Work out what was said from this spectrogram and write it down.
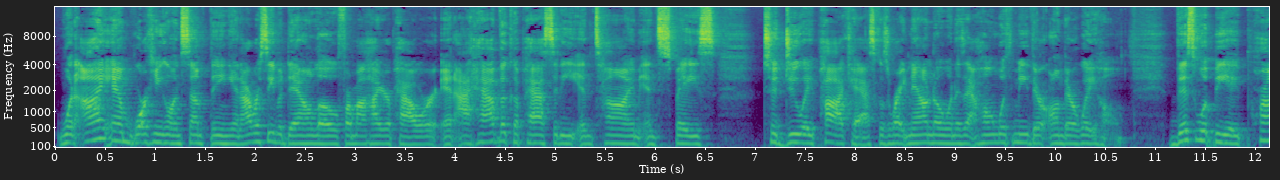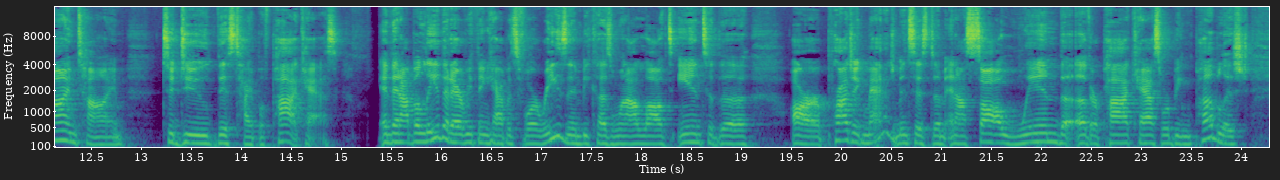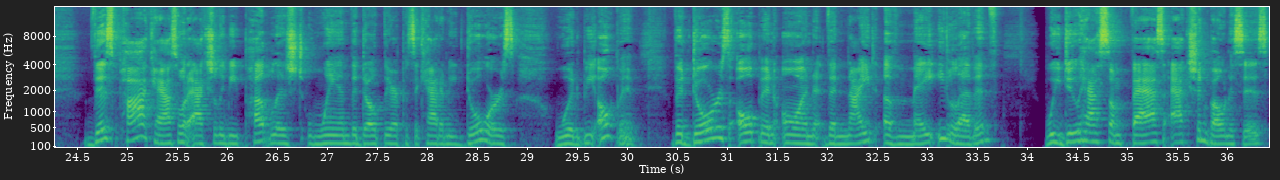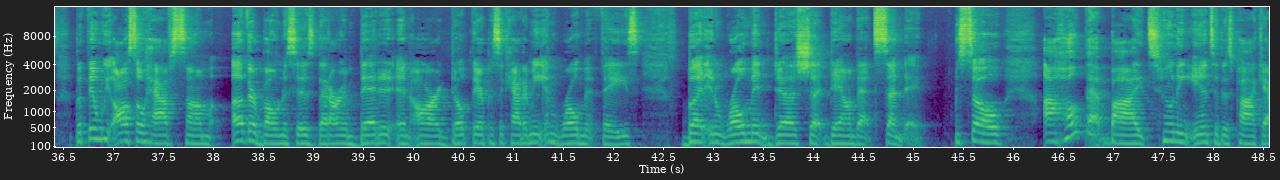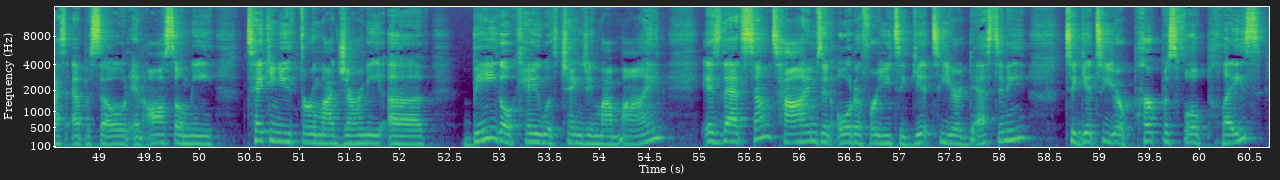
when I am working on something and I receive a download from my higher power and I have the capacity and time and space to do a podcast because right now no one is at home with me, they're on their way home. This would be a prime time to do this type of podcast. And then I believe that everything happens for a reason because when I logged into the our project management system and I saw when the other podcasts were being published, this podcast would actually be published when the Dope Therapist Academy doors would be open. The doors open on the night of May 11th we do have some fast action bonuses, but then we also have some other bonuses that are embedded in our Dope Therapist Academy enrollment phase, but enrollment does shut down that Sunday. So I hope that by tuning into this podcast episode and also me taking you through my journey of being okay with changing my mind is that sometimes in order for you to get to your destiny, to get to your purposeful place,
